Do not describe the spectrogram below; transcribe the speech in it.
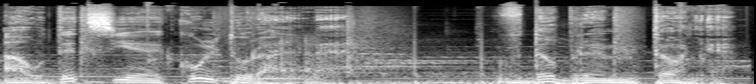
Audycje kulturalne w dobrym tonie.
